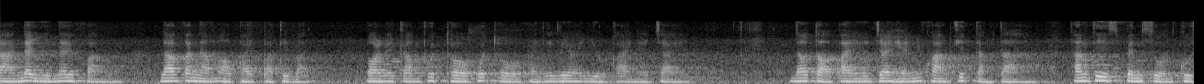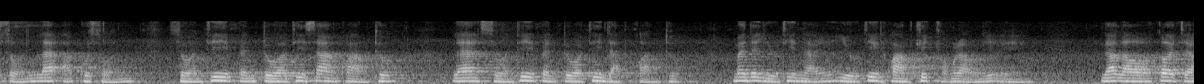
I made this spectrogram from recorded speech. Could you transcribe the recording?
การได้ยินได้ฟัง แล้วก็นำเอาไปปฏิบัติ บริกรรมพุทโธพุทโธไปเรื่อยๆ อยู่ภายในใจ แล้วต่อไปจะเห็นความคิดต่างๆ ทั้งที่เป็นส่วนกุศลและอกุศล ส่วนที่เป็นตัวที่สร้างความทุกข์ และส่วนที่เป็นตัวที่ดับความทุกข์ ไม่ได้อยู่ที่ไหนอยู่ที่ความคิดของเรานี้เอง แล้วเราก็จะ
